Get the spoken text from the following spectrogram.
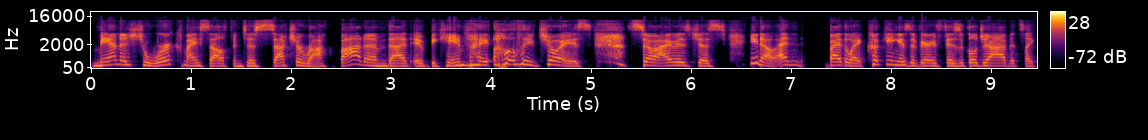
managed to work myself into such a rock bottom that it became my only choice. So I was just, you know, and by the way, cooking is a very physical job. It's like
